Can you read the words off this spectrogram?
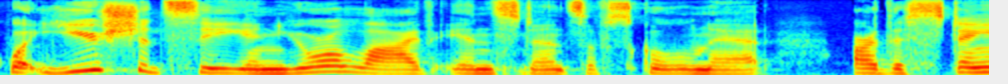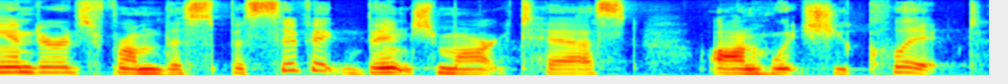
What you should see in your live instance of SchoolNet are the standards from the specific benchmark test on which you clicked.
